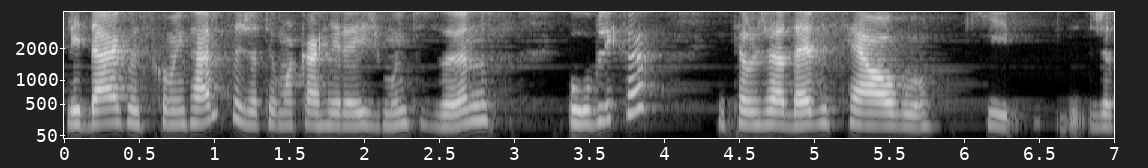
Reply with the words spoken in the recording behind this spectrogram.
lidar com esses comentários. Você já tem uma carreira aí de muitos anos, pública, então já deve ser algo que já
